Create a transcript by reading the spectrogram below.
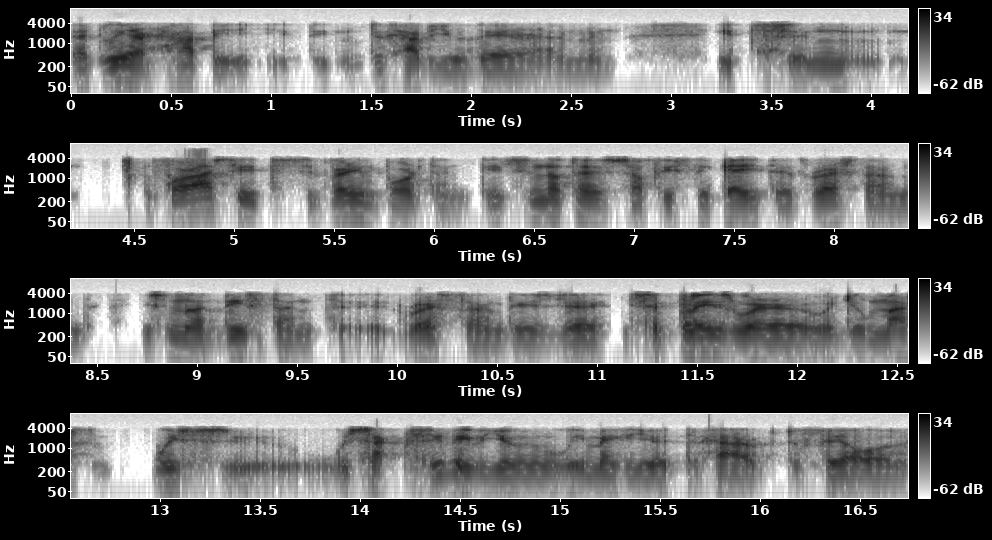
that we are happy to have you there. I mean, it's for us it's very important. It's not a sophisticated restaurant. It's not a distant restaurant. It's a, it's a place where you must we we succeed if you we make you to have to feel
